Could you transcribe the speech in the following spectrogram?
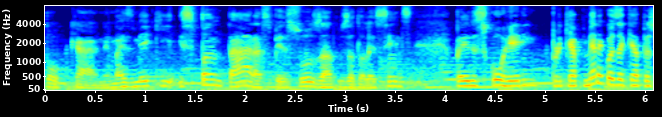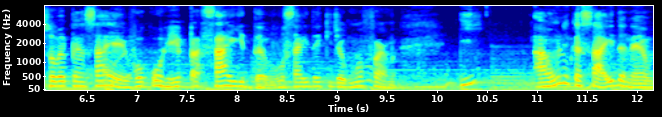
tocar, né, mas meio que espantar as pessoas, os adolescentes, para eles correrem, porque a primeira coisa que a pessoa vai pensar é: eu vou correr para saída, vou sair daqui de alguma forma. E a única saída, né, o,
